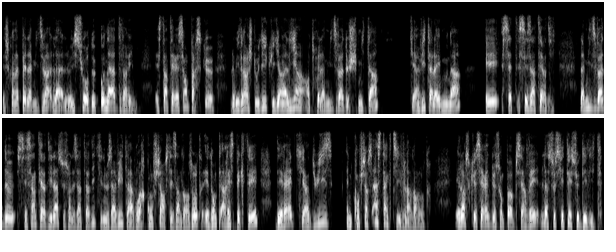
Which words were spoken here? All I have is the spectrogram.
Et ce qu'on appelle la mitzvah, le issour de Onad Varim. Et c'est intéressant parce que le Midrash nous dit qu'il y a un lien entre la mitzvah de Shemitah, qui invite à la Emouna, et ces interdits. La mitzvah de ces interdits-là, ce sont des interdits qui nous invitent à avoir confiance les uns dans les autres et donc à respecter des règles qui induisent une confiance instinctive l'un dans l'autre. Et lorsque ces règles ne sont pas observées, la société se délite.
